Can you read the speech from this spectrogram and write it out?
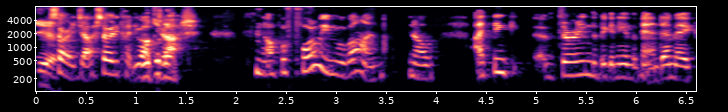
yeah. sorry, Josh. Sorry to cut you That's off, okay. Josh. Now, before we move on, you know, I think uh, during the beginning of the pandemic,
